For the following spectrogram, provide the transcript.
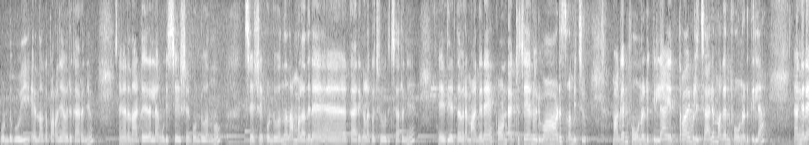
കൊണ്ടുപോയി എന്നൊക്കെ പറഞ്ഞ് അവർ കരഞ്ഞു. അങ്ങനെ നാട്ടുകാരെല്ലാം കൂടി സ്റ്റേഷനിൽ കൊണ്ടുവന്നു. സ്റ്റേഷനിൽ കൊണ്ടുവന്ന് നമ്മളതിനെ കാര്യങ്ങളൊക്കെ ചോദിച്ചറിഞ്ഞ് എഴുതിയെടുത്തവരെ മകനെ കോണ്ടാക്ട് ചെയ്യാൻ ഒരുപാട് ശ്രമിച്ചു. മകൻ ഫോൺ എടുക്കില്ല. എത്ര വിളിച്ചാലും മകൻ ഫോൺ എടുക്കില്ല. അങ്ങനെ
